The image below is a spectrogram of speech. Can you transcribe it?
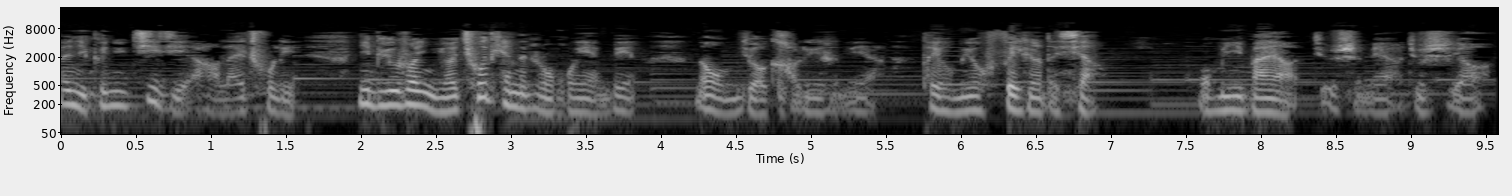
那你根据季节啊来处理。你比如说你要秋天的这种红眼病，那我们就要考虑什么呀？它有没有肺热的象？我们一般呀就是什么呀？就是要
